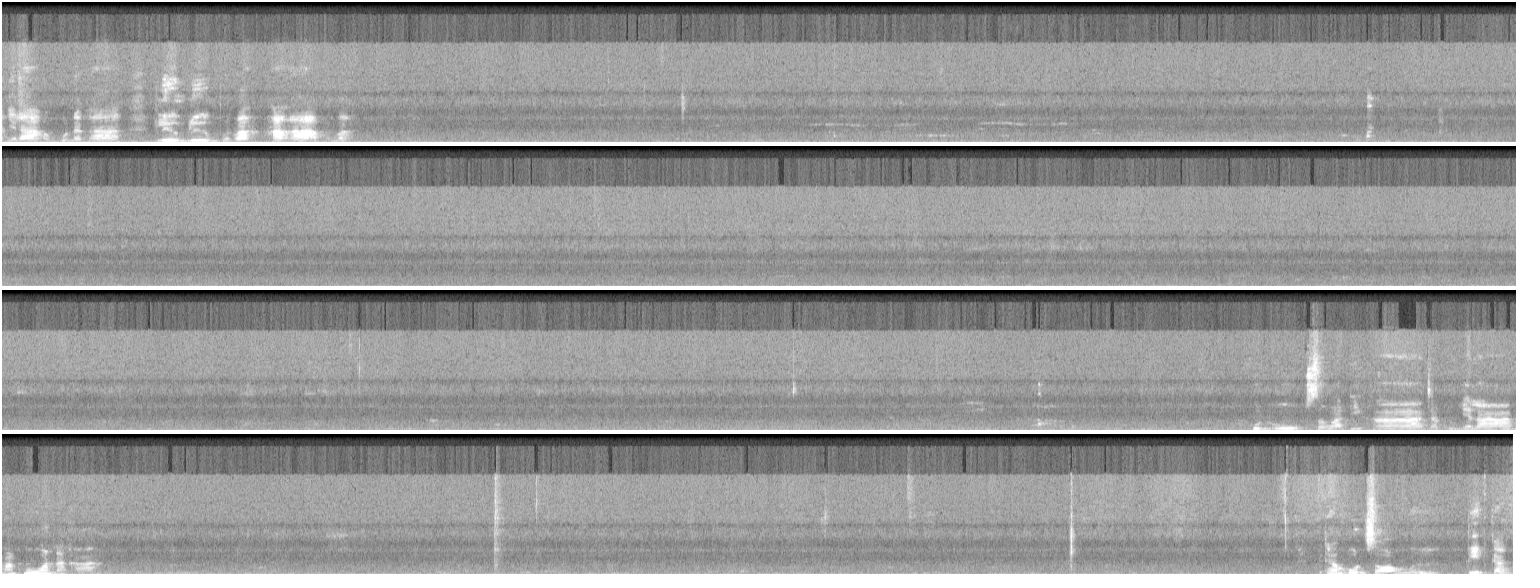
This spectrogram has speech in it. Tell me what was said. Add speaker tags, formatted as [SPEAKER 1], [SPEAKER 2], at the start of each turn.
[SPEAKER 1] ายาลาขอบคุณนะคะ ลืมลืมเพิ่นว่าห้าห้าเพิ่นว่า คุณอุ สวัสดีค่ะ จากคุณยาลามักม่วนนะคะ ไปทำบุญสองมือติดกัน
